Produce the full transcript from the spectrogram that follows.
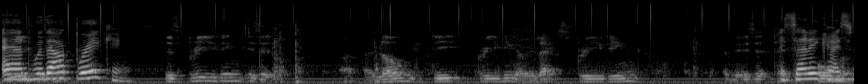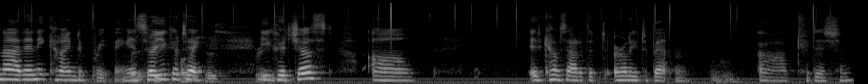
and without breaking. This breathing is it a, long deep breathing, a relaxed breathing? I mean, is it? It's any kind. It's not any kind of breathing. And so you could take, breathing. you could just. Uh, it comes out of the early Tibetan mm-hmm. uh, tradition.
